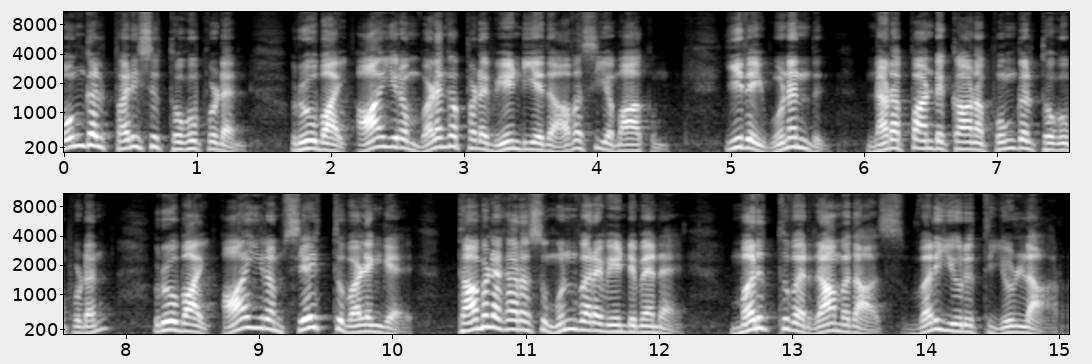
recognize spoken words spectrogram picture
பொங்கல் பரிசு தொகுப்புடன் ரூபாய் ஆயிரம் வழங்கப்பட வேண்டியது அவசியமாகும். இதை உணர்ந்து நடப்பாண்டுக்கான பொங்கல் தொகுப்புடன் ரூபாய் ஆயிரம் சேர்த்து வழங்க தமிழக அரசு முன்வர வேண்டுமென மருத்துவர் ராமதாஸ் வலியுறுத்தியுள்ளார்.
